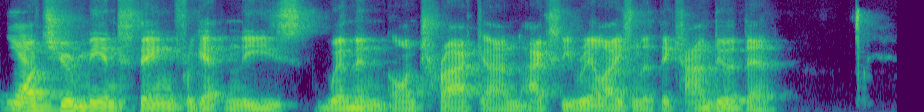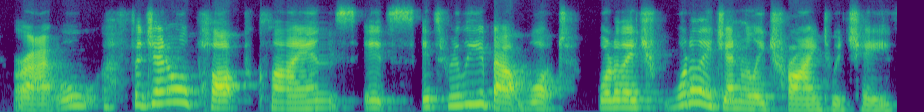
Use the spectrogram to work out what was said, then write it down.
yeah. what's your main thing for getting these women on track and actually realizing that they can do it then right well for general pop clients it's it's really about what what are they what are they generally trying to achieve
